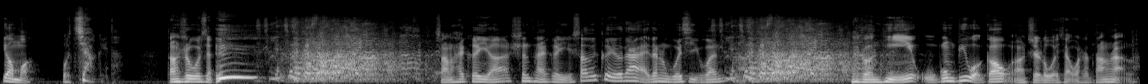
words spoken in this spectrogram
要么我嫁给他。当时我想，长得还可以啊，身材可以，稍微个有点矮，但是我喜欢。他说你武功比我高啊，指了我一下。我说当然了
